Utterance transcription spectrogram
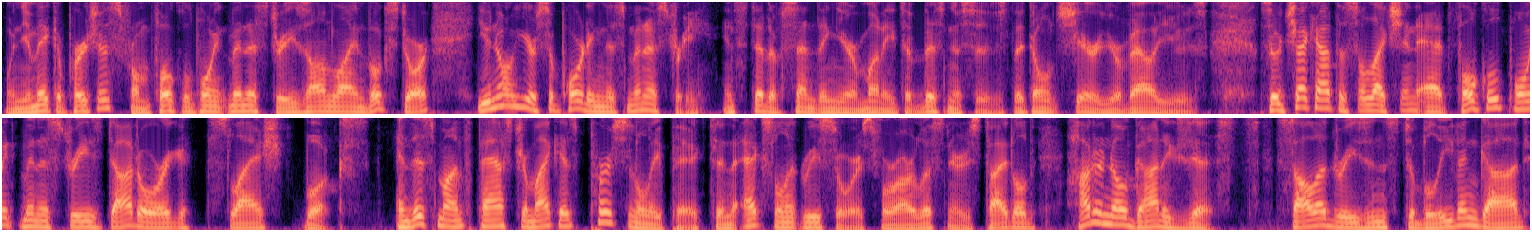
When you make a purchase from Focal Point Ministries online bookstore, you know you're supporting this ministry instead of sending your money to businesses that don't share your values. So check out the selection at focalpointministries.org/books. And this month, Pastor Mike has personally picked an excellent resource for our listeners titled How to Know God Exists Solid Reasons to Believe in God,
